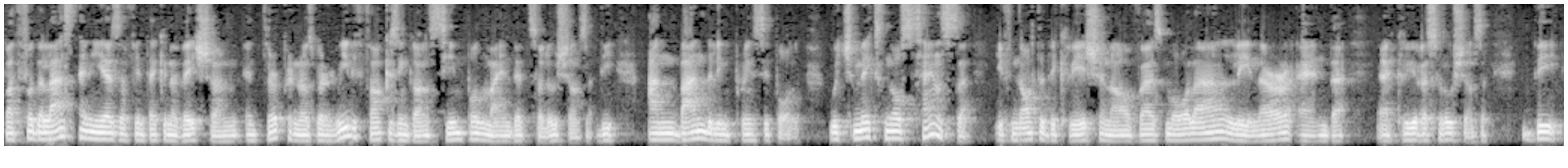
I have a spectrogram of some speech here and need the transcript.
But for the last 10 years of fintech innovation, entrepreneurs were really focusing on simple-minded solutions, the unbundling principle, which makes no sense if not the creation of uh, smaller, leaner, and uh, clearer solutions. The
